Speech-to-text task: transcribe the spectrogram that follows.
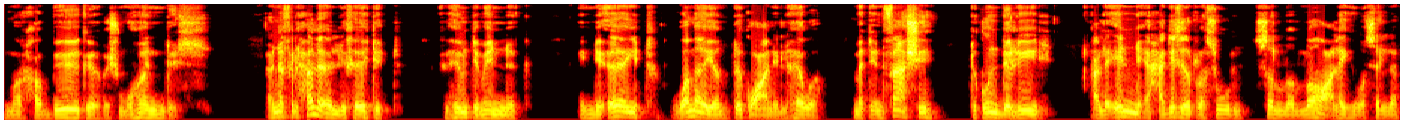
مرحب بيك يا باشمهندس. أنا في الحلقة اللي فاتت فهمت منك إن آية وما ينطق عن الهوى. ما تنفعش تكون دليل على إن أحاديث الرسول صلى الله عليه وسلم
